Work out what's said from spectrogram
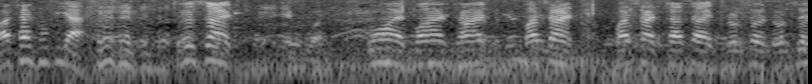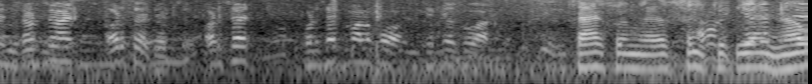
બાસઠ રૂપિયા. ત્રેસઠ. ચોસઠ પાંસઠ સાઠ પાસઠ છાસઠ સડસઠ અડસઠ સડસઠ અડસઠ અડસઠ. ચારસો ને અડસઠ રૂપિયા નવ.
